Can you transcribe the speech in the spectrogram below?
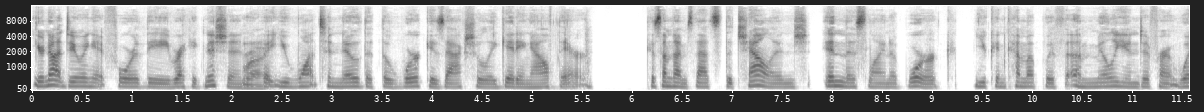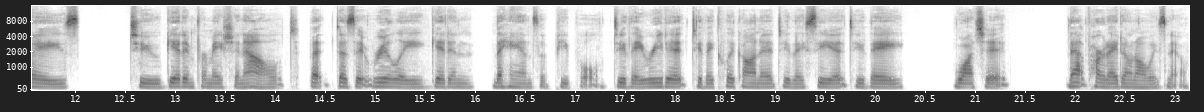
you're not doing it for the recognition, right. but you want to know that the work is actually getting out there because sometimes that's the challenge in this line of work. You can come up with a million different ways to get information out, but does it really get in the hands of people? Do they read it? Do they click on it? Do they see it? Do they watch it? That part I don't always know.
